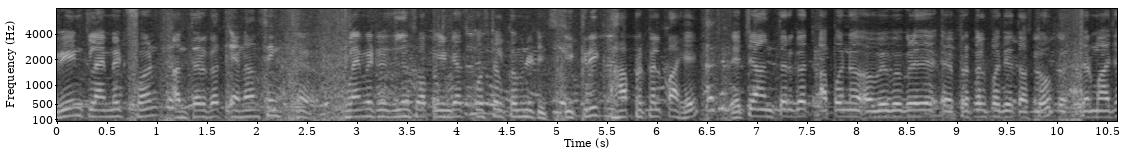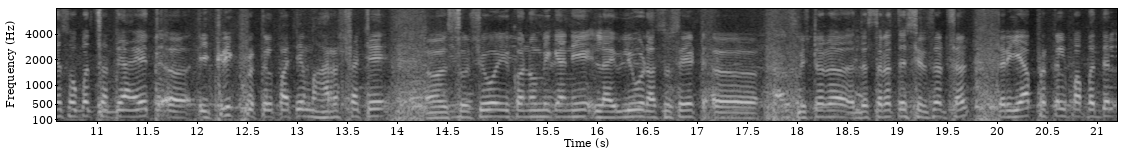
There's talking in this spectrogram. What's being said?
green climate fund अंतर्गत enhancing climate resilience of India coastal communities इक्रिक हा प्रकल्प आहे. याच्या अंतर्गत आपण वेगवेगळे अ, प्रकल्प देत असतो. तर माझ्यासोबत सध्या आहेत इक्रिक प्रकल्पाचे महाराष्ट्राचे सोशिओ इकॉनॉमिक आणि livelihood associate mister Dashrath Shirsat sir. तर या प्रकल्पाबद्दल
